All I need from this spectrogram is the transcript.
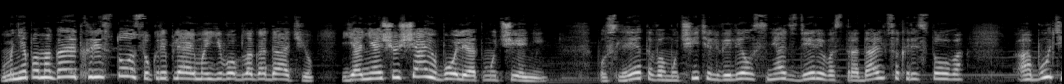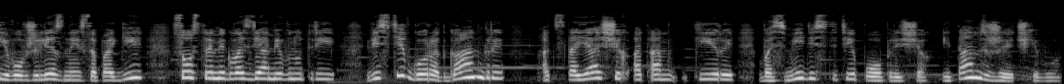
Мне помогает Христос, укрепляемый Его благодатью. Я не ощущаю боли от мучений». После этого мучитель велел снять с дерева страдальца Христова, обуть его в железные сапоги с острыми гвоздями внутри, вести в город Гангры, отстоящих от Анкиры восьмидесяти поприщах, и там сжечь его.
